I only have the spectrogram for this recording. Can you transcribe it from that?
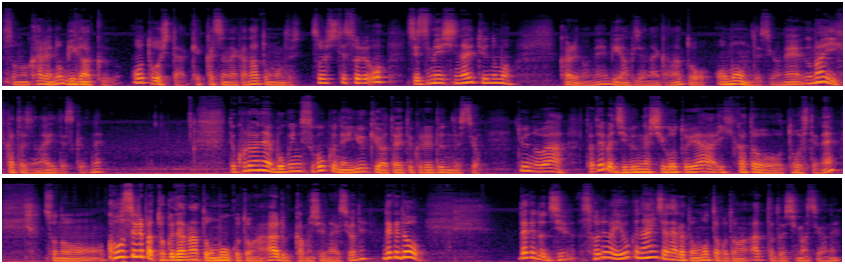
その彼の美学を通した結果じゃないかなと思うんです。そしてそれを説明しないというのも彼のね美学じゃないかなと思うんですよね。うまい生き方じゃないですけどね。でこれはね僕にすごくね勇気を与えてくれるんですよ。というのは例えば自分が仕事や生き方を通してねそのこうすれば得だなと思うことがあるかもしれないですよね。だけどだけどそれは良くないんじゃないかと思ったことがあったとしますよね。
